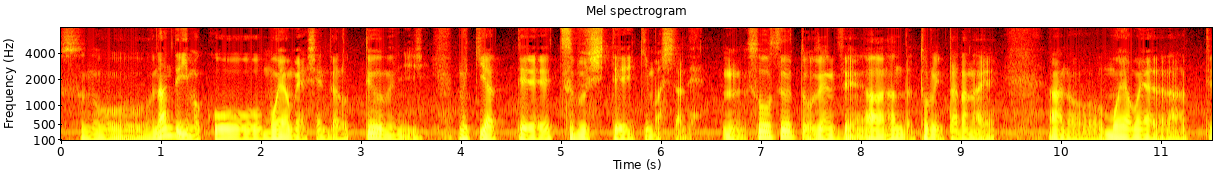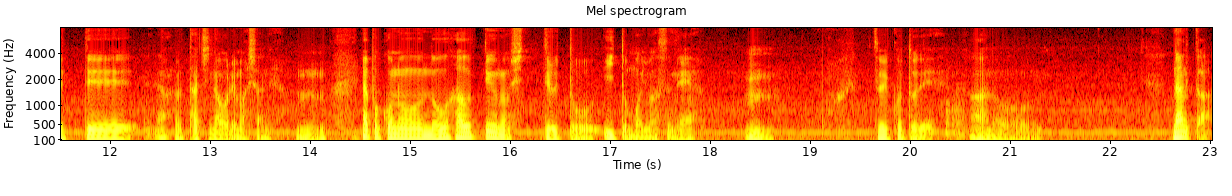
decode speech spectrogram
そのなんで今こうもやもやしてんだろうっていうのに向き合って潰していきましたね、うん、そうすると全然ああなんだ取るに足らないあのもやもやだなって言ってあの立ち直れましたね、うん、やっぱこのノウハウっていうのを知ってるといいと思いますね。うん。ということであのなんか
